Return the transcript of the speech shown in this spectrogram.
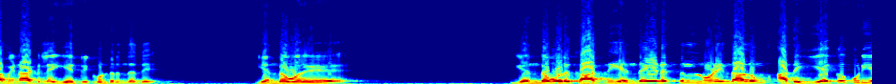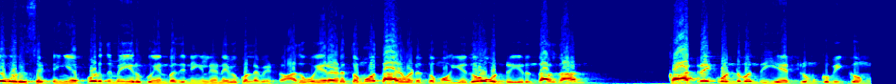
தமிழ்நாட்டிலே ஏற்றி கொண்டிருந்தது. எந்த ஒரு எந்த ஒரு காற்று எந்த இடத்தில் நுழைந்தாலும் அதை இயக்கக்கூடிய ஒரு செட்டிங் எப்பொழுதுமே இருக்கும் என்பதை நீங்கள் நினைவு கொள்ள வேண்டும். அது உயரழுத்தமோ தாழ்வெடுத்தமோ ஏதோ ஒன்று இருந்தால்தான் காற்றை கொண்டு வந்து ஏற்றும் குவிக்கும்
